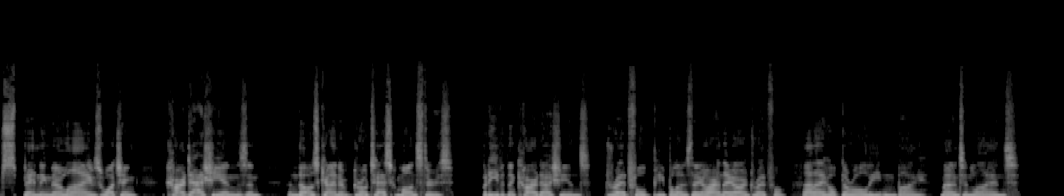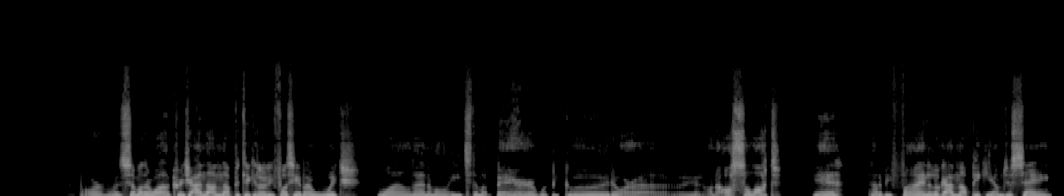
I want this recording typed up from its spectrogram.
spending their lives watching Kardashians and, and those kind of grotesque monsters. But even the Kardashians, dreadful people as they are, and they are dreadful, and I hope they're all eaten by mountain lions or some other wild creature. I'm, I'm not particularly fussy about which wild animal eats them. A bear would be good, or a, you know, an ocelot. Yeah, that'd be fine. Look, I'm not picky. I'm just saying,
